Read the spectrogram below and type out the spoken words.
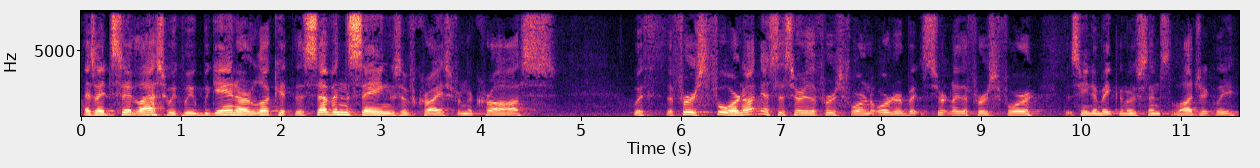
As I'd said last week, we began our look at the seven sayings of Christ from the cross, with the first four, not necessarily the first four in order, but certainly the first four that seem to make the most sense logically. And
